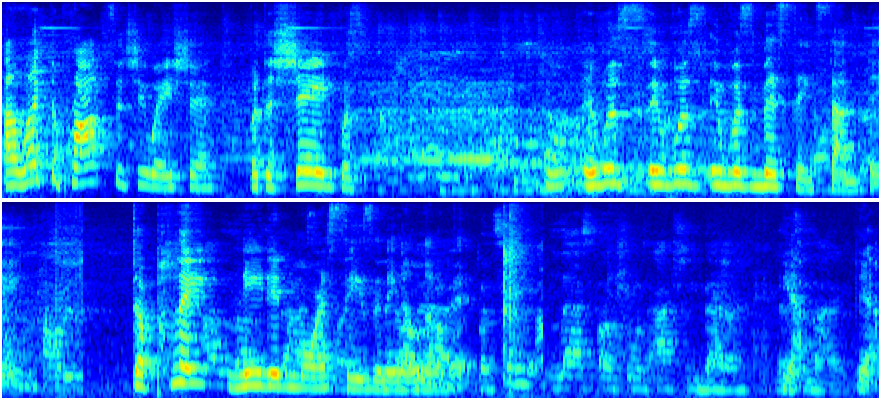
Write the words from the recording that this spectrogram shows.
I like the prop situation, but the shade was it was it was it was missing something. The plate needed more seasoning a little bit. But to me, last function was actually better than Yeah, tonight. yeah.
